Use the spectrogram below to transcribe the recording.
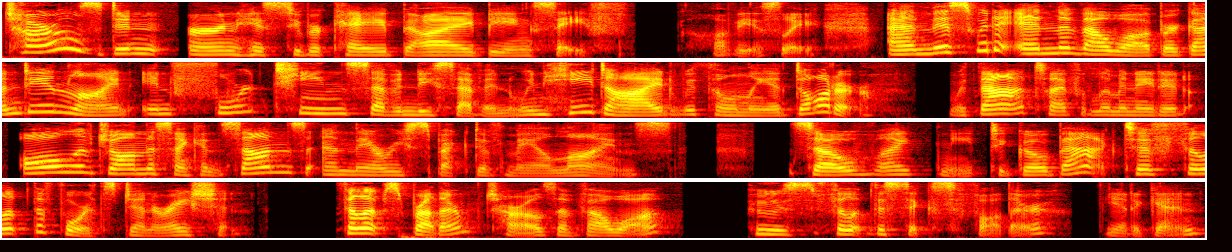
Charles didn't earn his sobriquet by being safe, obviously. And this would end the Valois Burgundian line in 1477 when he died with only a daughter. With that, I've eliminated all of John II's sons and their respective male lines. So I need to go back to Philip IV's generation. Philip's brother, Charles of Valois, who's Philip VI's father, yet again,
